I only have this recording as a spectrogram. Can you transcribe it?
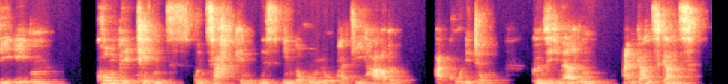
die eben Kompetenz und Sachkenntnis in der Homöopathie haben. Aconitum. Können Sie sich merken, ein ganz, ganz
